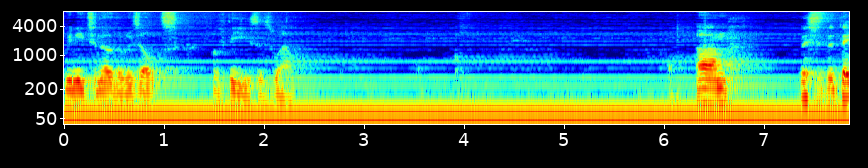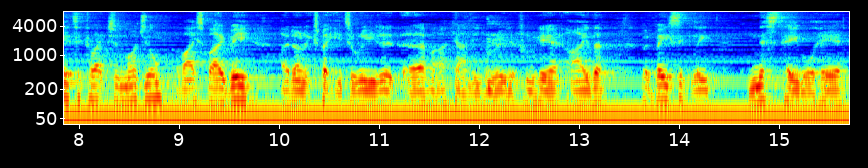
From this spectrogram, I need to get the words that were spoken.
we need to know the results of these as well. Um, this is the data collection module of ISPyB. I don't expect you to read it. Um, I can't even read it from here either. But basically, in this table here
